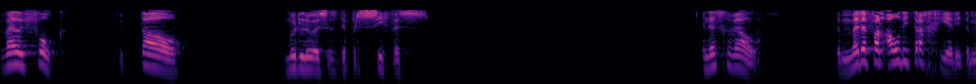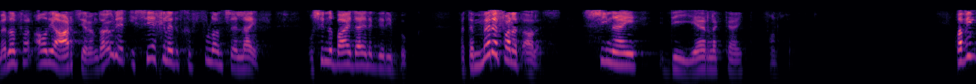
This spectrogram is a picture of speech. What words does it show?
Terwyl die volk totaal moedeloos is, depressief is, En dis geweldig. Te midde van al die tragedie, te midde van al die hartseer. Onthou net Esegiel het dit gevoel aan sy lyf. Ons sien dit baie duidelik deur die boek. Maar te midde van dit alles sien hy die heerlikheid van God. Maar wie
